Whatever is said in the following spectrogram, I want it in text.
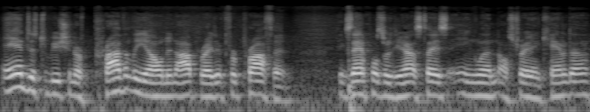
and distribution are privately owned and operated for profit. Examples are the United States, England, Australia, and Canada.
